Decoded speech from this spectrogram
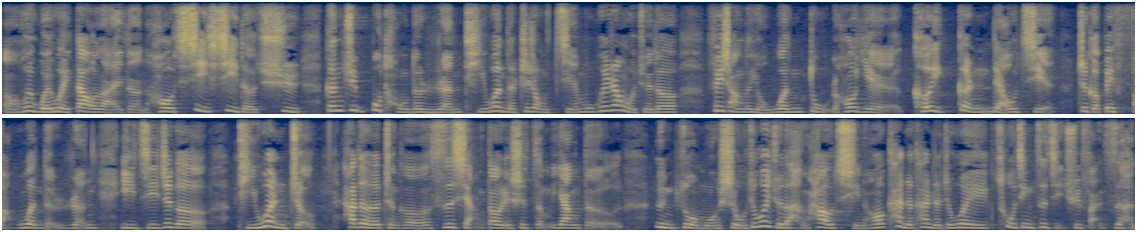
呃会娓娓道来的，然后细细的去根据不同的人提问的这种节目，会让我觉得非常的有温度，然后也可以更了解。这个被访问的人以及这个提问者，他的整个思想到底是怎么样的运作模式，我就会觉得很好奇，然后看着看着就会促进自己去反思很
